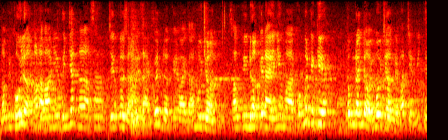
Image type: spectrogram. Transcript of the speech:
nó cái khối lượng nó là bao nhiêu tính chất nó làm sao trên cơ sở để giải quyết được cái bài toán môi trường. Sau khi được cái này nhưng mà không mất cái kia không đánh đổi môi trường để phát triển kinh tế.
